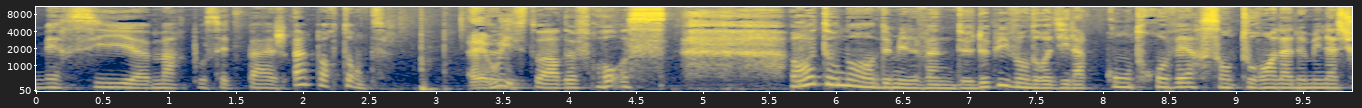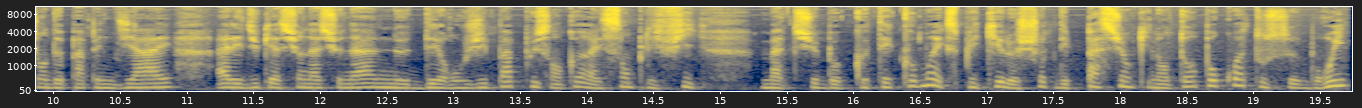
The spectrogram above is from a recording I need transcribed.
Merci euh, Marc pour cette page importante eh de l'histoire de France. Retournons en 2022. Depuis vendredi, la controverse entourant la nomination de Papendiaï à l'éducation nationale ne dérougit pas, plus encore, elle s'amplifie. Mathieu Bocoté, comment expliquer le choc des passions qui l'entourent? Pourquoi tout ce bruit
